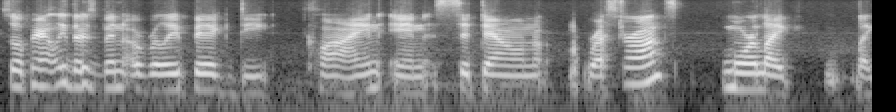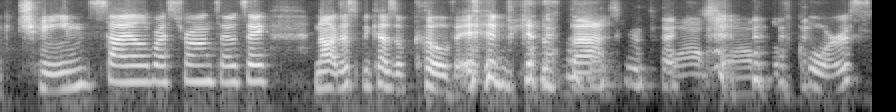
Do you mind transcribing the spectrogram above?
So apparently, there's been a really big decline in sit-down restaurants, more like like chain style restaurants. I would say, not just because of COVID, because that womp womp, of course,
